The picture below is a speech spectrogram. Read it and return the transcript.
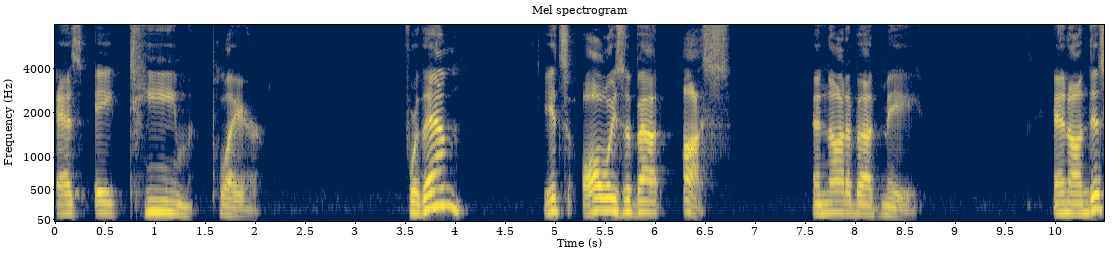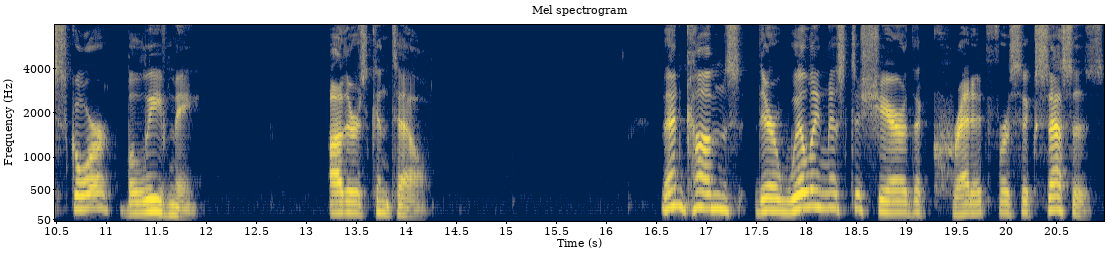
as a team player. For them, it's always about us and not about me. And on this score, believe me, others can tell. Then comes their willingness to share the credit for successes.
